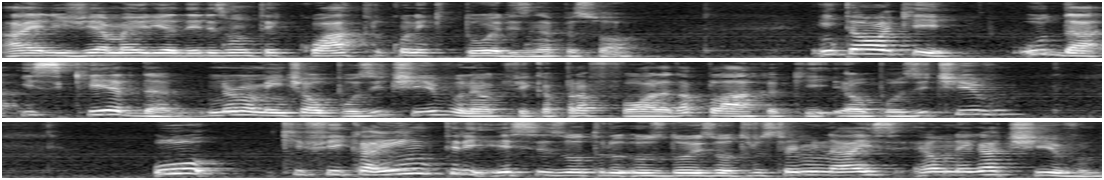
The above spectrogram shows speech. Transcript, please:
a LG, a maioria deles vão ter quatro conectores, né, pessoal? Então aqui, o da esquerda normalmente é o positivo, né, o que fica para fora da placa, que é o positivo. O que fica entre esses outros, os dois outros terminais é o negativo.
